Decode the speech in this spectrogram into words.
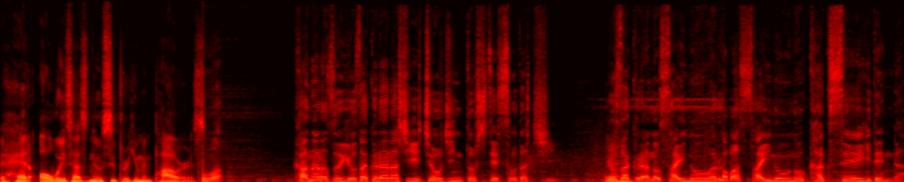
The head always has no superhuman powers. は必ず夜桜らしい超人として育ち夜桜の才能あるは才能の覚醒遺伝だ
